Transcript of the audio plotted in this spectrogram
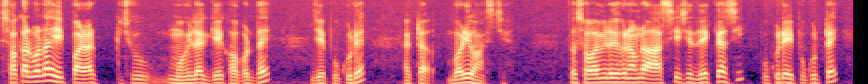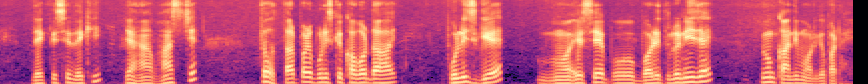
সকালবেলা এই পাড়ার কিছু মহিলা গিয়ে খবর দেয় যে পুকুরে একটা বডি ভাসছে তো সবাই মিলে যখন আমরা আসি সে দেখতে আসি পুকুরে, এই পুকুরটাই দেখতে এসে দেখি যে হ্যাঁ ভাসছে। তো তারপরে পুলিশকে খবর দেওয়া হয়। পুলিশ গিয়ে এসে বডি তুলে নিয়ে যায় এবং কাঁদি মর্গে পাঠায়।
